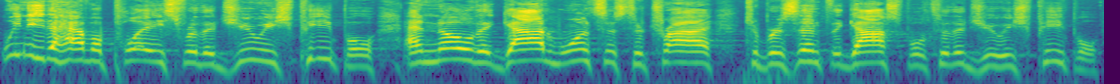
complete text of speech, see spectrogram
we need to have a place for the Jewish people and know that God wants us to try to present the gospel to the Jewish people.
